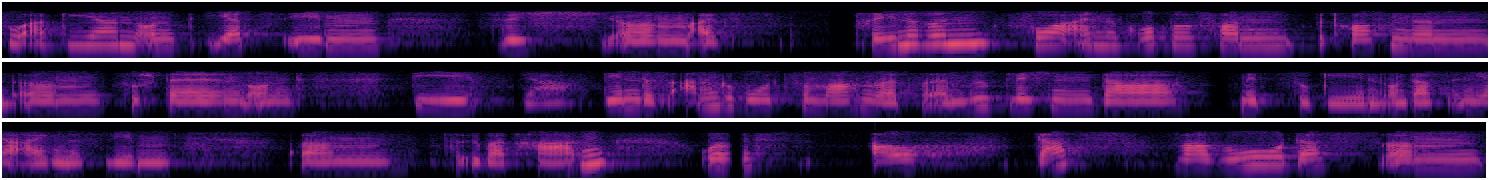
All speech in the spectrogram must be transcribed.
zu agieren und jetzt eben sich ähm, als Trainerin vor eine Gruppe von Betroffenen ähm, zu stellen und die, ja, denen das Angebot zu machen oder zu ermöglichen, da mitzugehen und das in ihr eigenes Leben ähm, zu übertragen. Und auch das war so, dass ähm,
